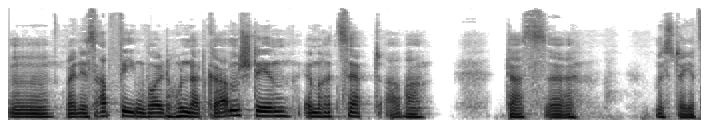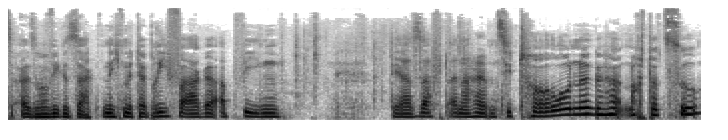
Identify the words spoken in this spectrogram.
Hm, wenn ihr es abwiegen wollt, 100 Gramm stehen im Rezept, aber das äh, müsst ihr jetzt also, wie gesagt, nicht mit der Briefwaage abwiegen. Der Saft einer halben Zitrone gehört noch dazu.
